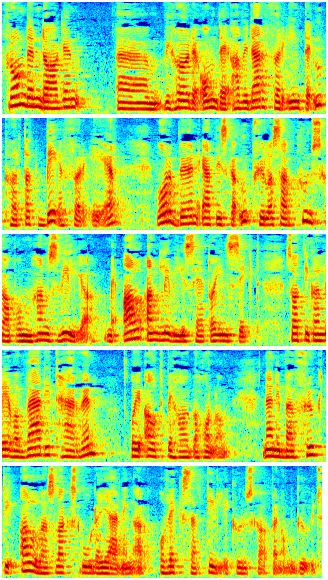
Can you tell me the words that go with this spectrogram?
Från den dagen eh, vi hörde om det har vi därför inte upphört att be för er. Vår bön är att ni ska uppfyllas av kunskap om hans vilja med all andlig vishet och insikt så att ni kan leva värdigt Herren och i allt behaga honom när ni bär frukt i alla slags goda gärningar och växer till i kunskapen om Gud.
